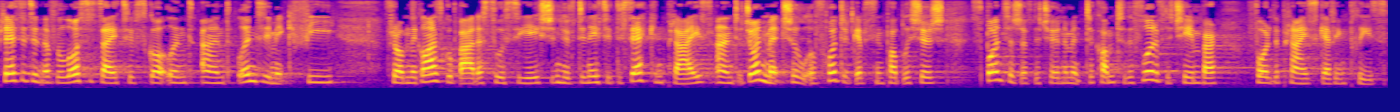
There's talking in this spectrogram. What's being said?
President of the Law Society of Scotland, and Lindsay McPhee from the Glasgow Bar Association, who have donated the second prize, and John Mitchell of Hodder Gibson Publishers, sponsors of the tournament, to come to the floor of the Chamber for the prize giving, please.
